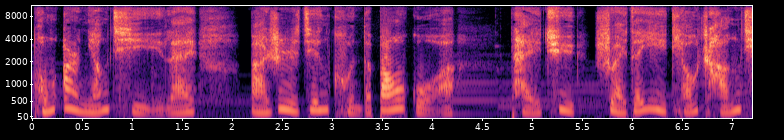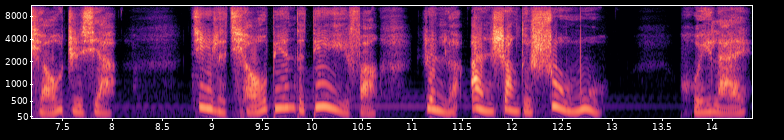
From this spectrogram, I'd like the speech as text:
童二娘起来，把日间捆的包裹抬去甩在一条长桥之下，记了桥边的地方。认了岸上的树木，回来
